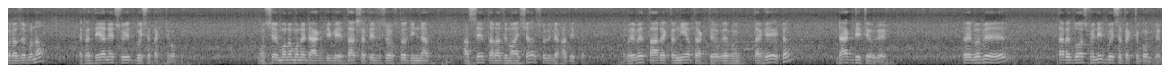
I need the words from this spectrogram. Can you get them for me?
করা যাবে না। একটা দেয়ানের সহিত বসে থাকতে হবে। এবং সে মনে মনে ডাক দিবে, তার সাথে যে সমস্ত জিন্নাত আছে, তারা যেন আয়সা শরীরে হাজির করে এভাবে তার একটা নিয়ত রাখতে হবে এবং তাকে একটা ডাক দিতে হবে। তো এভাবে তারে দশ মিনিট বসে থাকতে বলবেন।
